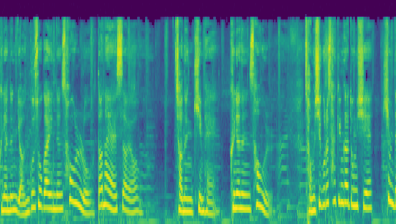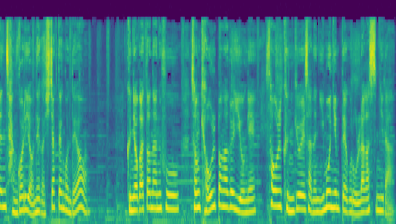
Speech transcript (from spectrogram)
그녀는 연구소가 있는 서울로 떠나야 했어요. 저는 김해, 그녀는 서울. 정식으로 사귄과 동시에 힘든 장거리 연애가 시작된 건데요. 그녀가 떠난 후 전 겨울방학을 이용해 서울 근교에 사는 이모님 댁으로 올라갔습니다.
